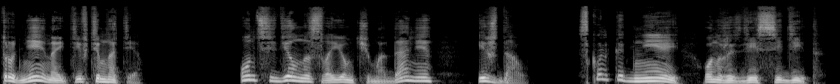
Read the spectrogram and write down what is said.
труднее найти в темноте. Он сидел на своем чемодане и ждал. Сколько дней он уже здесь сидит?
